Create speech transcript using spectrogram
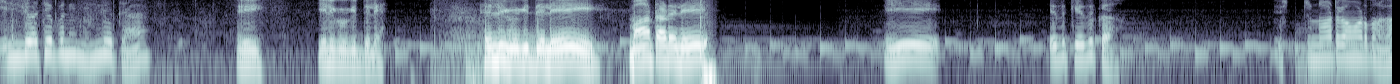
ಎಲ್ಲಿ ಹೋತಿಯಪ್ಪ ನೀನು ಎಲ್ಲಿ ಹೋತ ಏಯ್ ಎಲ್ಲಿಗೆ ಹೋಗಿದ್ದೆಲೆ? ಎಲ್ಲಿಗೆ ಹೋಗಿದ್ದೇಲಿ ಮಾತಾಡಲಿ. ಏ ಎದಕ್ಕೆ ಎದಕ್ಕೆ? ಎಷ್ಟು ನಾಟಕ ಮಾಡ್ತಾನಾಗ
